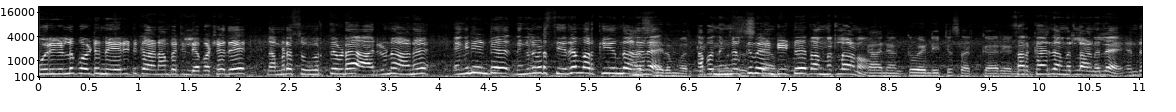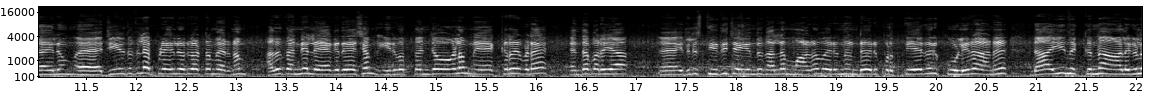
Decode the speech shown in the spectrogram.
ഊരുകളിൽ പോയിട്ട് നേരിട്ട് കാണാൻ പറ്റില്ല. പക്ഷെ അത് നമ്മുടെ സുഹൃത്ത് ഇവിടെ അരുണാണ്. എങ്ങനെയുണ്ട്? നിങ്ങൾ ഇവിടെ സ്ഥിരം വർക്ക് ചെയ്യുന്നതാണ് അല്ലേ? അപ്പൊ നിങ്ങൾക്ക് വേണ്ടിയിട്ട് തന്നിട്ടുള്ളതാണോ? ഞങ്ങൾക്ക് വേണ്ടിയിട്ട് സർക്കാർ സർക്കാർ തന്നിട്ടുള്ളതാണ് അല്ലേ എന്തായാലും ജീവിതത്തിൽ എപ്പോഴെങ്കിലും ഒരു വട്ടം വരണം. അത് തന്നെയല്ല ഏകദേശം ഇരുപത്തഞ്ചോളം ഏക്കർ ഇവിടെ എന്താ പറയുക ഇതിൽ സ്ഥിതി ചെയ്യുന്നത് നല്ല മഴ വരുന്നുണ്ട്. ഒരു പ്രത്യേക ഒരു കുളിരാണ്. ദാ ഈ നിൽക്കുന്ന ആളുകൾ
